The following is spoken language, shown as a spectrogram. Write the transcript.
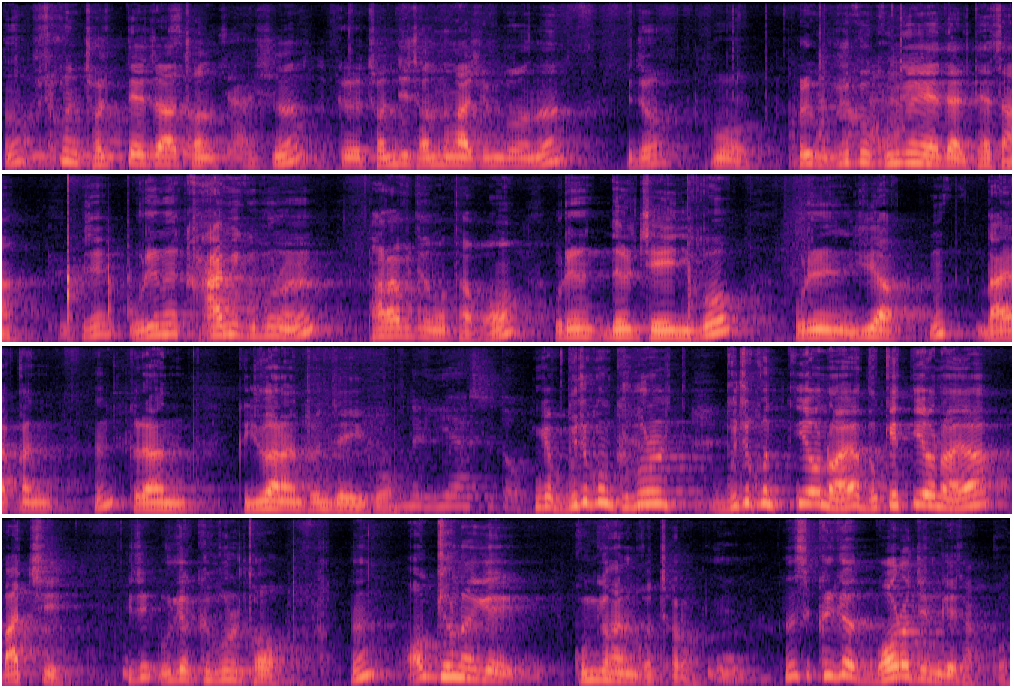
어? 무조건 절대자 전, 무서워하시고. 어? 그 전지 전능하신 분은 그죠? 뭐 그리고 무조건 공경해야 될 대상. 그지? 우리는 감히 그분을 바라보지도 못하고 우리는 늘 죄인이고 우리는 유약, 응? 나약한 응? 그러한 그 유한한 존재이고. 오늘 이해할 수도 없고 그러니까 무조건 그분을 무조건 띄워놔야 높게 띄워놔야 마치 이제 우리가 그분을 더 응? 엄청나게 공경하는 것처럼. 그래서 그러니까 멀어지는 게 자꾸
